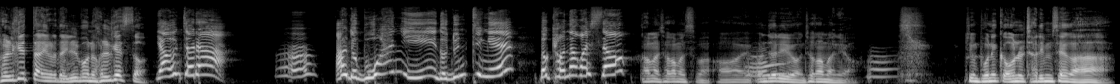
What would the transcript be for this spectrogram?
헐겠다 이러다 일본은 헐겠어. 야 은철아. 아 너 뭐하니? 너 눈팅해? 너 견학 왔어? 가만 잠깐만 있어봐. 아, 언저리 의원 잠깐만요. 지금 보니까 오늘 차림새가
